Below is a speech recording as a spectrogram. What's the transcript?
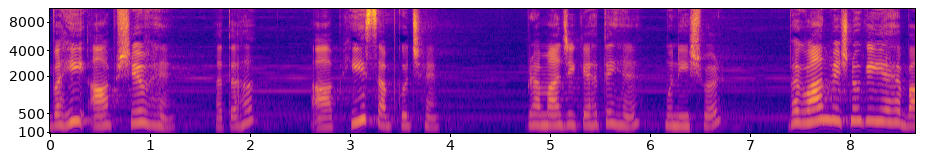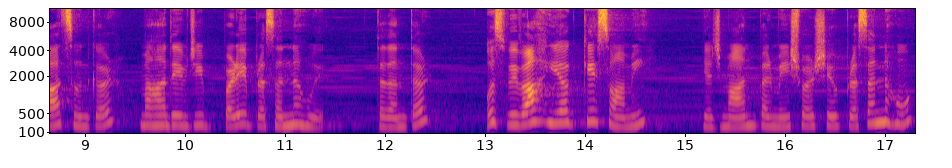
वही आप शिव हैं, अतः आप ही सब कुछ हैं। ब्रह्मा जी कहते हैं, मुनीश्वर, भगवान विष्णु की यह बात सुनकर महादेव जी बड़े प्रसन्न हुए। तदंतर उस विवाह यज्ञ के स्वामी, यजमान परमेश्वर शिव प्रसन्न हो,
